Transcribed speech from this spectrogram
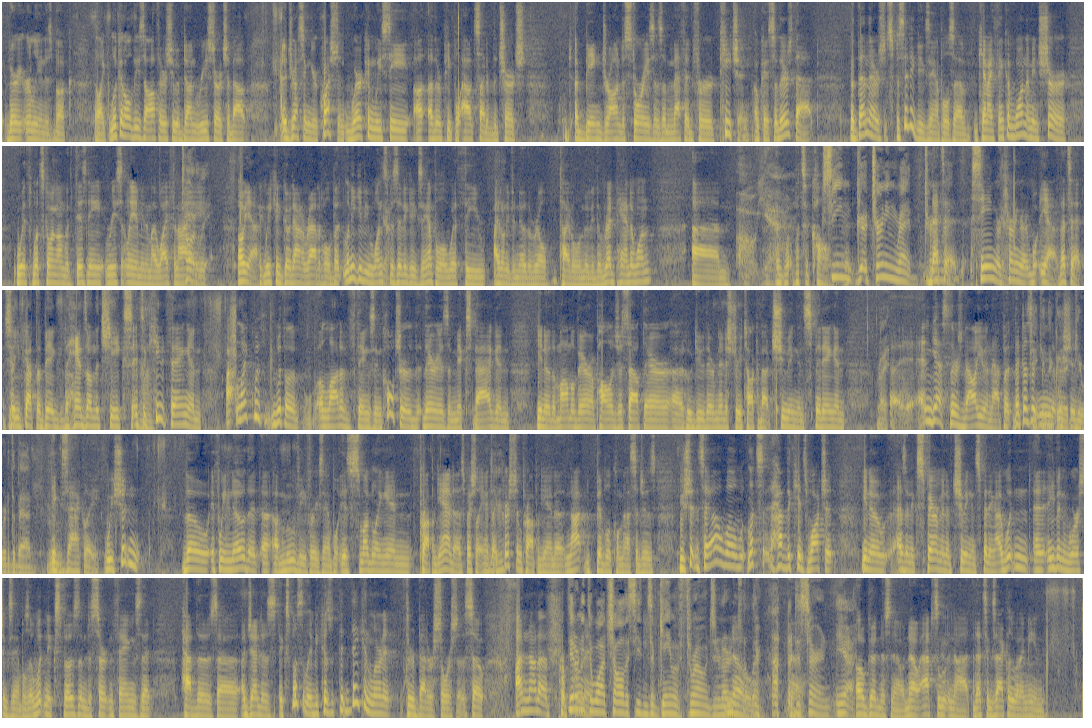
very early in his book. Like, look at all these authors who have done research about addressing your question. Where can we see uh, other people outside of the church uh, being drawn to stories as a method for teaching? Okay, so there's that. But then there's specific examples of, can I think of one? I mean, sure, with what's going on with Disney recently, I mean, my wife and I. Totally. Oh, yeah, we could go down a rabbit hole. But let me give you one specific example with the, I don't even know the real title of the movie, the Red Panda one. Um, Oh yeah. what's it called? Seeing g- turning red. Turning That's red. it. Seeing or turning red. well, Yeah, that's it. So you've got the big, the hands on the cheeks. It's Uh-huh. a cute thing, and I, like with with a, a lot of things in culture, there is a mixed bag. And you know, the mama bear apologists out there uh, who do their ministry talk about chewing and spitting, and Right. uh, and yes, there's value in that, but that doesn't Taking mean that good, we should get rid of the bad. Mm. Exactly. We shouldn't, though, if we know that a, a movie, for example, is smuggling in propaganda, especially anti Christian propaganda, not biblical messages, you shouldn't say, oh, well, let's have the kids watch it, you know, as an experiment of chewing and spitting. I wouldn't, and even worse examples, I wouldn't expose them to certain things that have those uh, agendas explicitly because th- they can learn it through better sources. So I'm not a proponent. They don't need to watch all the seasons of Game of Thrones in order to No. learn how to No. discern. Yeah. Oh goodness, no, no, absolutely not. That's exactly what I mean.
